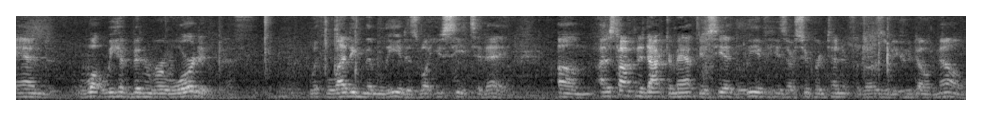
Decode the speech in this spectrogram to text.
And what we have been rewarded with, with letting them lead, is what you see today. Um, I was talking to Dr. Matthews. He had to leave. He's our superintendent. For those of you who don't know,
